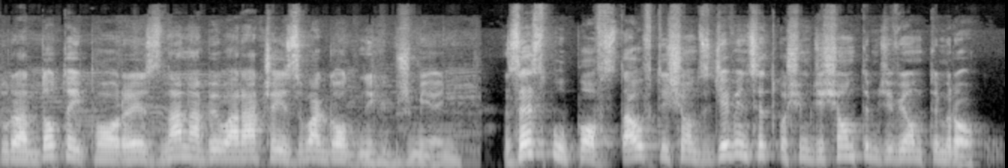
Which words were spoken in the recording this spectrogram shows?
która do tej pory znana była raczej z łagodnych brzmień. Zespół powstał w 1989 roku.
